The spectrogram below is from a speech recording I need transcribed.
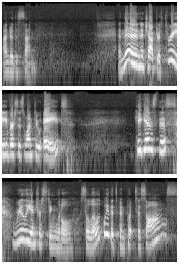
under the sun. And then in chapter 3, verses 1 through 8, he gives this really interesting little soliloquy that's been put to songs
